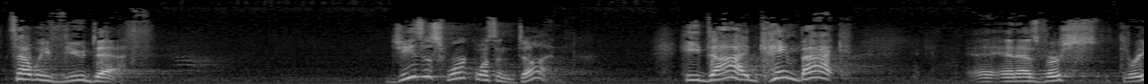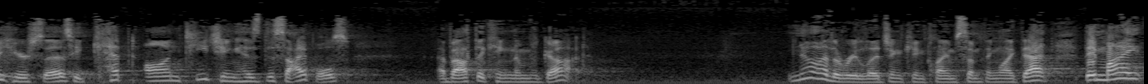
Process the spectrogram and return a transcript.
That's how we view death. Jesus' work wasn't done. He died, came back, and as verse 3 here says, he kept on teaching his disciples about the kingdom of God. No other religion can claim something like that. They might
